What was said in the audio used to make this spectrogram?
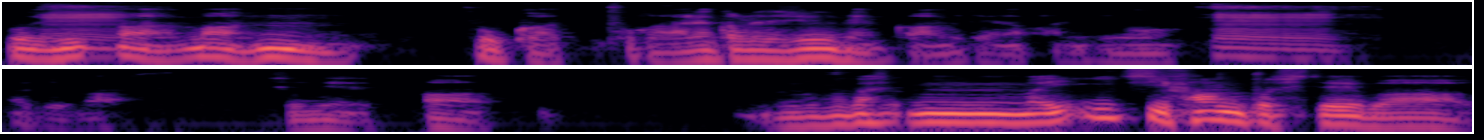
こううんまあ、まあ、うん、そうか、とか、あれから10年か、みたいな感じもうん。ありますしね。あ難しい。うん、まあ、一ファンとして言えば、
